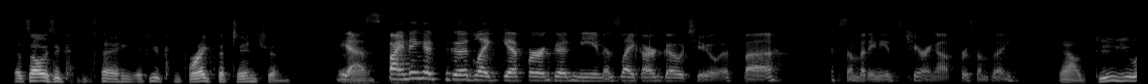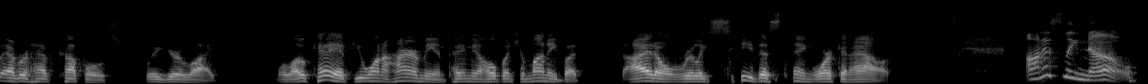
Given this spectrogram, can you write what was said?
That's always a good thing if you can break the tension. Yes, know. finding a good like GIF or a good meme is like our go-to if uh if somebody needs cheering up for something. Now, do you ever have couples where you're like, well, okay, if you want to hire me and pay me a whole bunch of money, but I don't really see this thing working out? Honestly, no.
